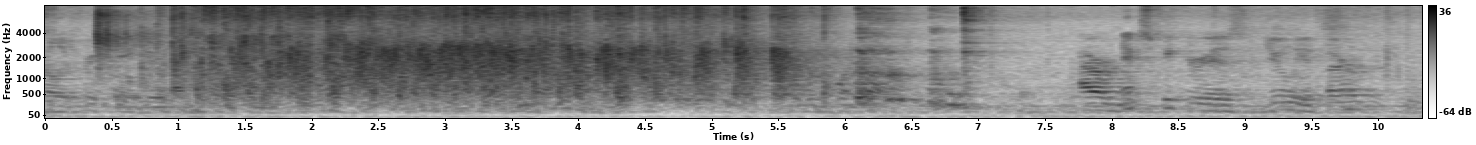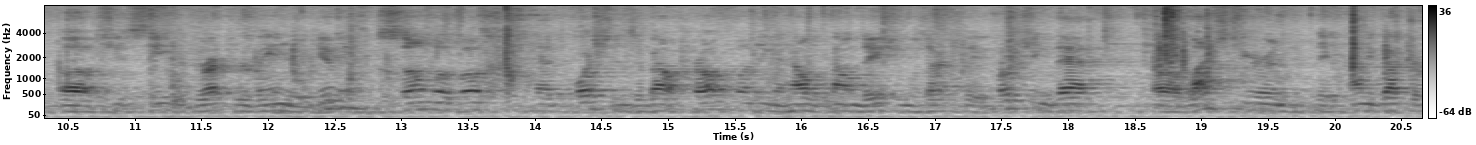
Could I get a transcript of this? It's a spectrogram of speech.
really appreciate you. Our next speaker is Julie LeFebvre. Uh, she's Senior Director of Annual Giving. Some of us had questions about crowdfunding and how the foundation was actually approaching that uh, last year, and they kind of got their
